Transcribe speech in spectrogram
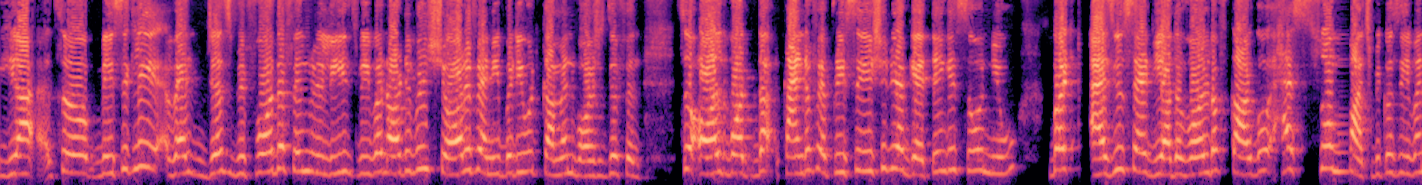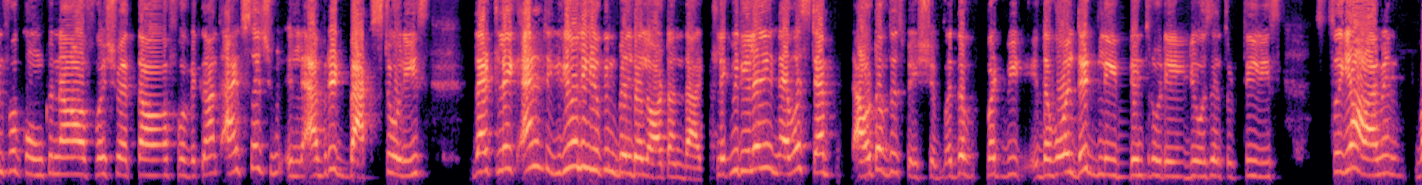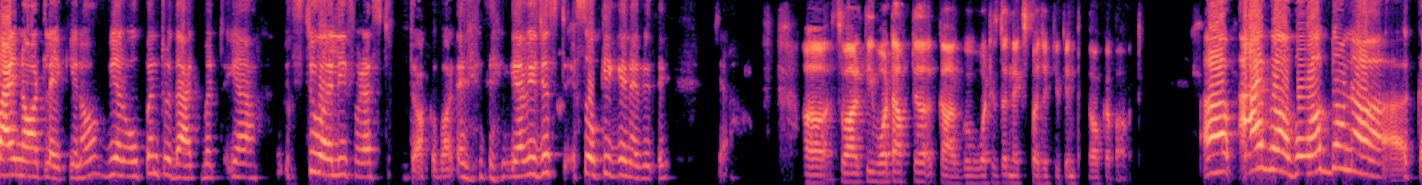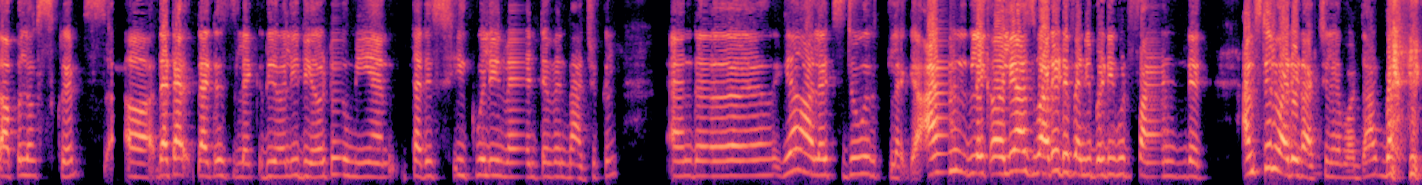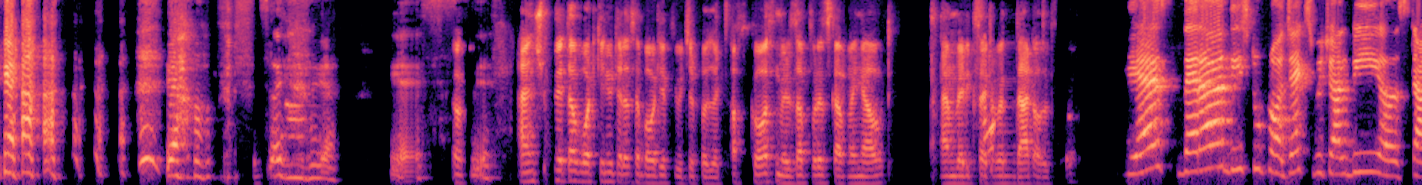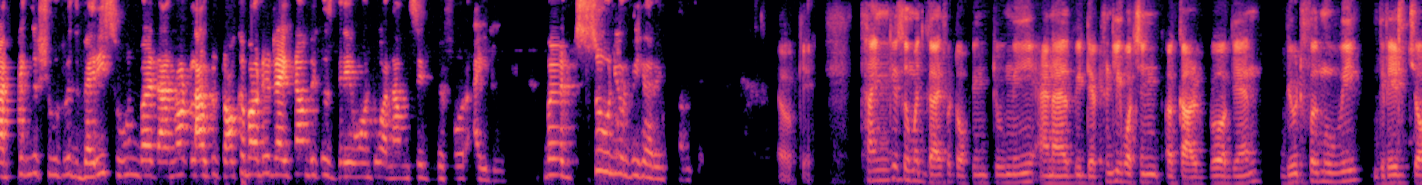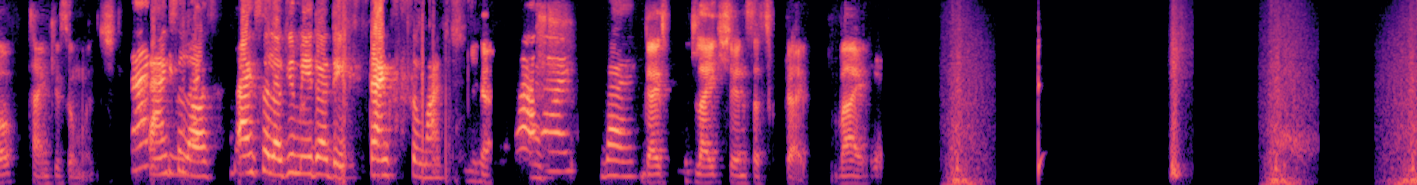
yeah so basically when just before the film release we were not even sure if anybody would come and watch the film. So all what the kind of appreciation we are getting is so new. But as you said yeah the world of cargo has so much because even for konkona for shweta for vikrant i had such elaborate backstories that like and really you can build a lot on that. Like we really never stepped out of the spaceship but the but we the world did bleed in through radios and through tvs so yeah i mean why not? Like you know we are open to that but yeah it's too early for us to talk about anything. Yeah we're just soaking in everything. Yeah. Uh, so Arati, what after cargo? What is the next project you can talk about? Uh, I've uh, worked on a couple of scripts uh, that I, that is like really dear to me and that is equally inventive and magical. And uh, yeah, let's do it. Like I'm like earlier, I was worried if anybody would find it I'm still worried actually about that, but yeah, yeah. So yeah. Yes. Okay. yes. And Shweta, what can you tell us about your future projects? Of course, Mirzapur is coming out. I'm very excited about that also. Yes, there are these two projects which I'll be uh, starting the shoot with very soon, but I'm not allowed to talk about it right now because they want to announce it before I do. But soon you'll be hearing something. Okay. Thank you so much, guys, for talking to me. And I'll be definitely watching a cargo again. Beautiful movie. Great job. Thank you so much. Thank Thanks you. a lot. Thanks a lot. You made our day. Thanks so much. Yeah. Bye. Bye. Guys, please like, share, and subscribe. Bye.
